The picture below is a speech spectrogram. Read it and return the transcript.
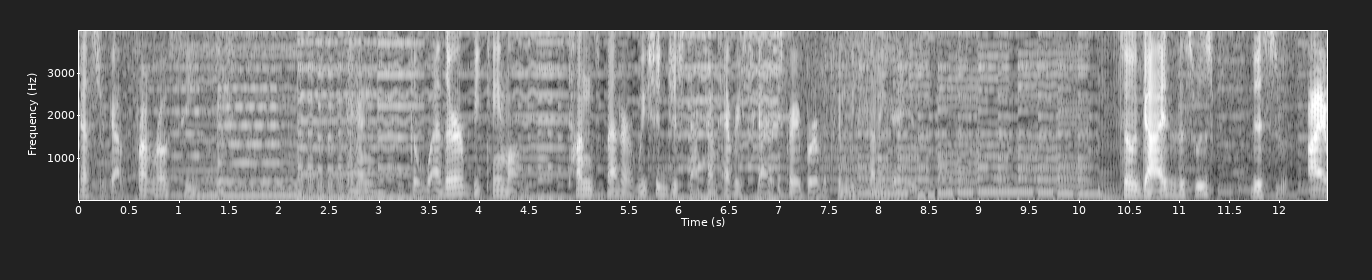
Arthur Chester got front row seats. And the weather became tons better. We should just knock down every skyscraper if it's gonna be sunny days. So guys, this was this I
